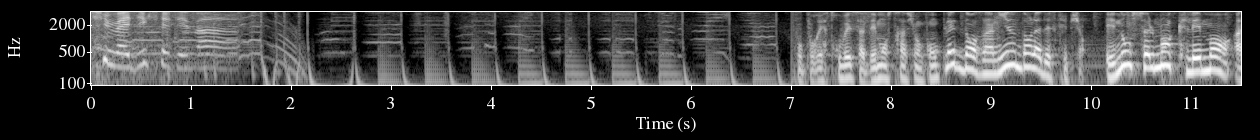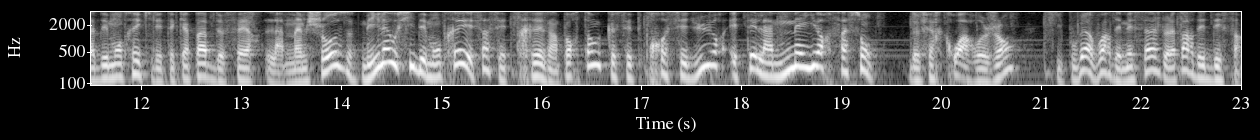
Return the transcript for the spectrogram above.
tu m'as dit que c'était pas... Vous pourrez retrouver sa démonstration complète dans un lien dans la description. Et non seulement Clément a démontré qu'il était capable de faire la même chose, mais il a aussi démontré, et ça c'est très important, que cette procédure était la meilleure façon de faire croire aux gens qu'il pouvait avoir des messages de la part des défunts.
